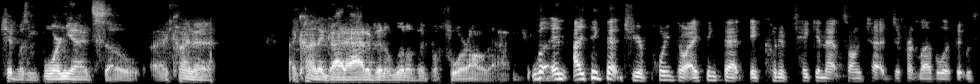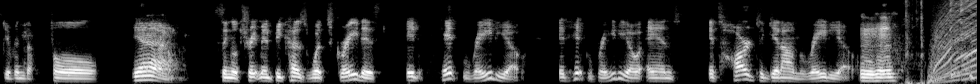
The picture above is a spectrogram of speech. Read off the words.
kid wasn't born yet so i kind of i kind of got out of it a little bit before all that Well, and I think that to your point, though, I think that it could have taken that song to a different level if it was given the full yeah single treatment. Because what's great is it hit radio. It hit radio, and it's hard to get on radio. hmm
